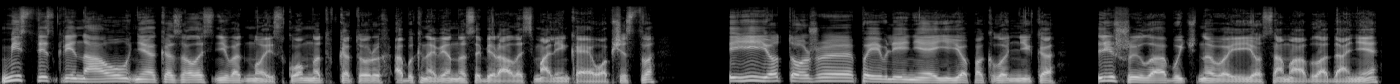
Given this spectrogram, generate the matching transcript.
Мистерис Гринау не оказалась ни в одной из комнат, в которых обыкновенно собиралось маленькое общество, и ее тоже появление ее поклонника лишило обычного ее самообладания,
